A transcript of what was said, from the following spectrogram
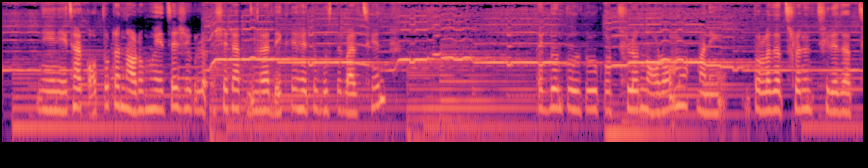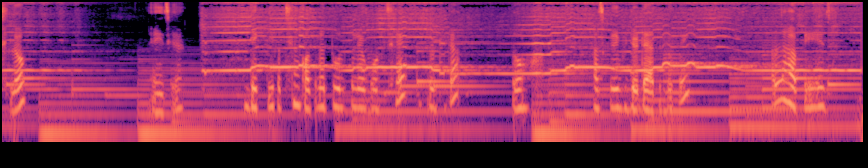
নিয়ে নিয়েছে। আর কতটা নরম হয়েছে সেগুলো, সেটা আপনারা দেখলে হয়তো বুঝতে পারছেন। একদম তুলতুল করছিল, নরম মানে তোলা যাচ্ছিল না, ছিঁড়ে যাচ্ছিল। এই যে দেখতেই পাচ্ছেন কতটা তুলতুলে পড়ছে রুটিটা। তো আজকের ভিডিওটা এতটুকুই। আল্লাহ হাফিজ।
